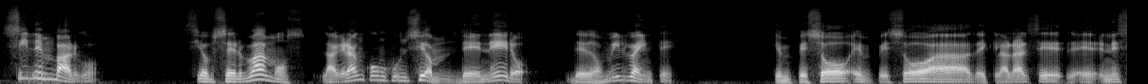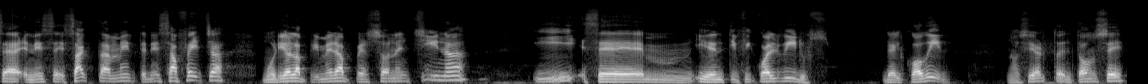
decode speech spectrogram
Sin embargo, si observamos la gran conjunción de enero de 2020, que empezó, empezó a declararse eh, en esa, en esa, exactamente en esa fecha, murió la primera persona en China, y se mm, identificó el virus del COVID, ¿no es cierto? Entonces,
